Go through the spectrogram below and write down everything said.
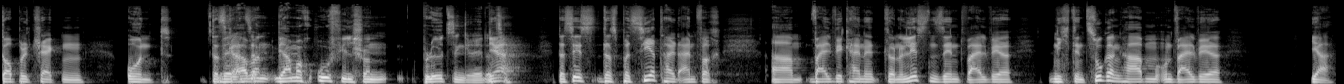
doppelchecken und das Wir, Ganze. labern, wir haben auch urviel schon Blödsinn geredet. Ja, das ist, das passiert halt einfach, ähm, weil wir keine Journalisten sind, weil wir nicht den Zugang haben und weil wir, ja,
